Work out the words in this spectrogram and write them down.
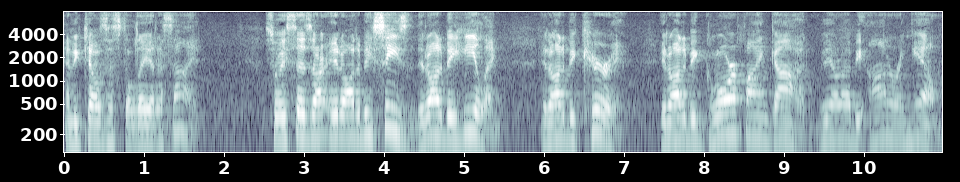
And he tells us to lay it aside. So he says it ought to be seasoned, it ought to be healing, it ought to be curing, it ought to be glorifying God, it ought to be honoring Him.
